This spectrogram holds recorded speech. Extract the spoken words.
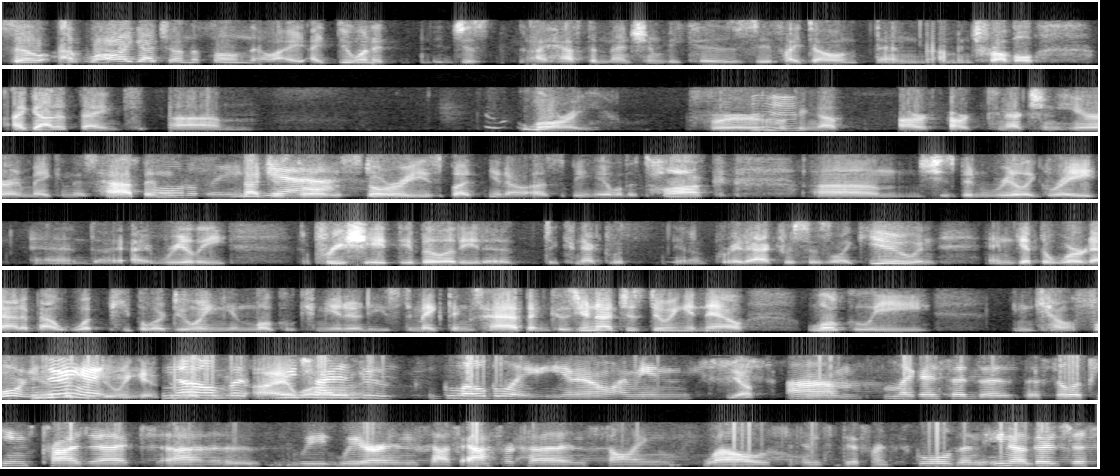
So uh, while I got you on the phone, though, I, I do want to just I have to mention because if I don't, then I'm in trouble. I got to thank um, Lori for Mhm. hooking up our our connection here and making this happen. Totally. Not just yeah. all the stories, but you know us being able to talk. Um, she's been really great, and I, I really appreciate the ability to to connect with you know great actresses like you and and get the word out about what people are doing in local communities to make things happen because you're not just doing it now locally in California, doing it. doing it no, but we try to do globally. You know, I mean, Yep. um like i said the the philippines project uh we we are in south africa installing wells into different schools and you know there's just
